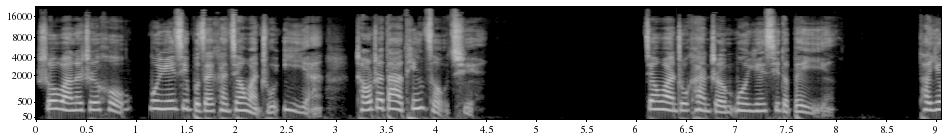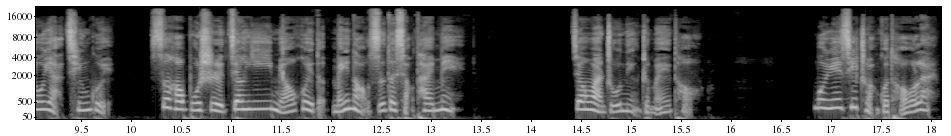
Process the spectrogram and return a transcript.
说完了之后，莫渊熙不再看江晚竹一眼，朝着大厅走去。江晚竹看着莫渊熙的背影，她优雅清贵，丝毫不是江依依描绘的没脑子的小太妹。江晚竹拧着眉头，莫渊熙转过头来，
